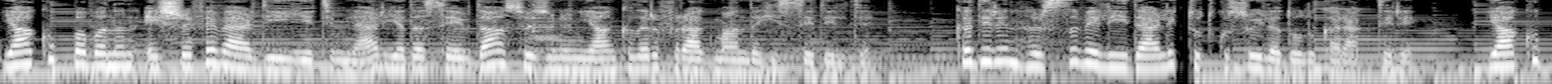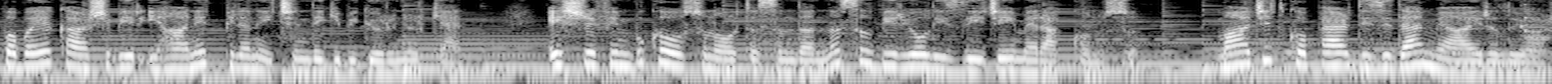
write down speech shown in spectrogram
Yakup Baba'nın Eşref'e verdiği yetimler ya da sevda sözünün yankıları fragmanda hissedildi. Kadir'in hırslı ve liderlik tutkusuyla dolu karakteri, Yakup Baba'ya karşı bir ihanet planı içinde gibi görünürken, Eşref'in bu kaosun ortasında nasıl bir yol izleyeceği merak konusu. Macit Koper diziden mi ayrılıyor?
